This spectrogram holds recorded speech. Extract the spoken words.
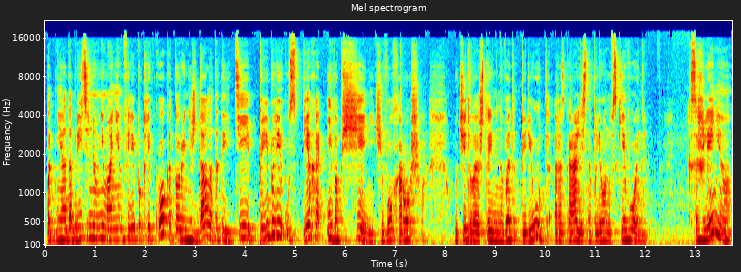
под неодобрительным вниманием Филиппа Клико, который не ждал от этой идеи прибыли, успеха и вообще ничего хорошего, учитывая, что именно в этот период разгорались наполеоновские войны. К сожалению,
